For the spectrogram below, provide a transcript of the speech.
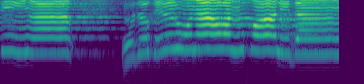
فيها يدخله نارا خالدا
